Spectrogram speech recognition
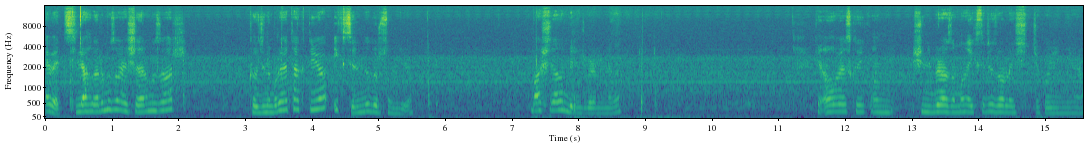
Evet silahlarımız var, eşyalarımız var. Kılıcını buraya tak diyor. İksirini dursun diyor. Başlayalım birinci bölümüne mi? Can always click on... Şimdi birazdan bana iksiri zorla işitecek oyun ya.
